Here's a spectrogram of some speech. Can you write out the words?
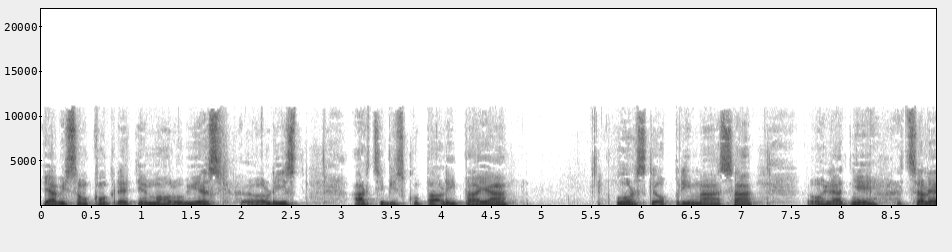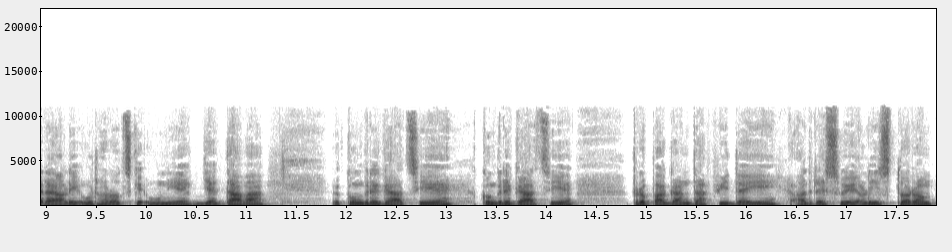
Ja by som konkrétne mohol uviesť e, list arcibiskupa Lipaja, uhorského primása, ohľadne celej reály Užhorodskej únie, kde dáva kongregácie, kongregácie propaganda Fidei adresuje list, ktorom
